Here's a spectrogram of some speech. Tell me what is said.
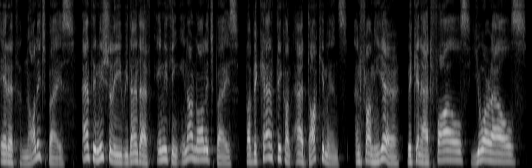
edit knowledge base and initially we don't have anything in our knowledge base but we can click on add documents and from here we can add files, URLs,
